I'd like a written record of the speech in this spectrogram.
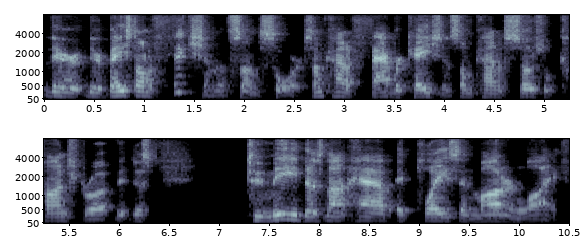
they're they're based on a fiction of some sort, some kind of fabrication, some kind of social construct that just to me does not have a place in modern life.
